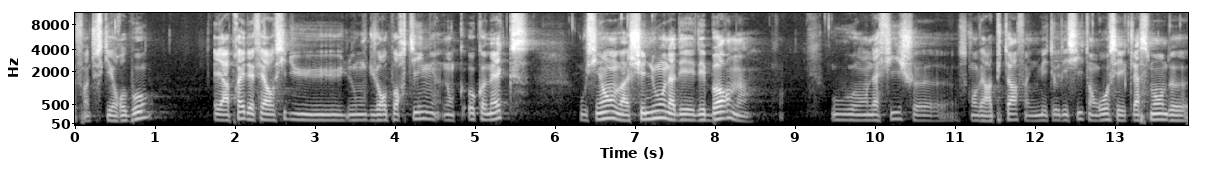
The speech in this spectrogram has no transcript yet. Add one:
enfin tout ce qui est robot. Et après, elle devait faire aussi du, du reporting donc, au COMEX, ou sinon, bah, chez nous, on a des, bornes où on affiche euh, ce qu'on verra plus tard, enfin une météo des sites. En gros, c'est le classement de,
